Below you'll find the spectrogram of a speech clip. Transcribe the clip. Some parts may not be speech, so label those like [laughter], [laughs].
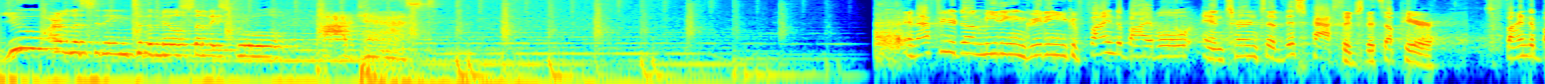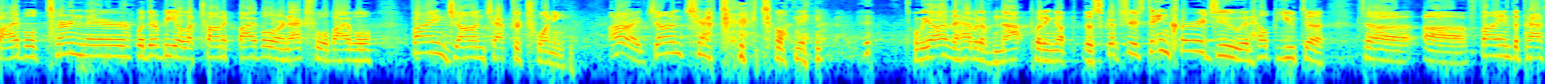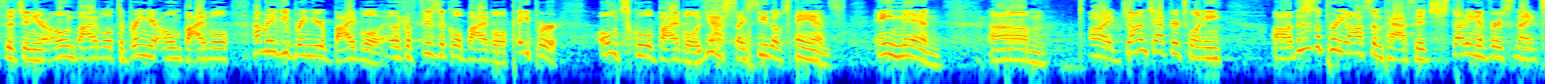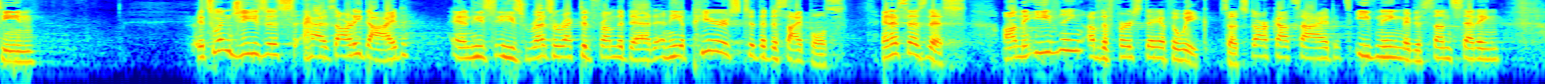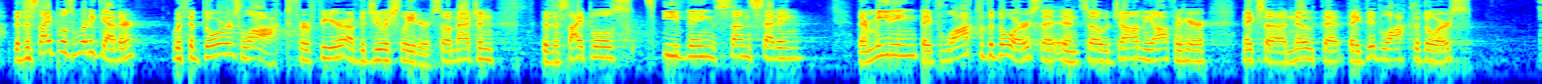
You are listening to the Mill Sunday School podcast. And after you're done meeting and greeting, you can find a Bible and turn to this passage that's up here. So find a Bible, turn there, whether it be electronic Bible or an actual Bible. Find John chapter 20. All right, John [laughs] chapter 20. We are in the habit of not putting up the scriptures to encourage you and help you to, to uh, find the passage in your own Bible, to bring your own Bible. How many of you bring your Bible, like a physical Bible, paper, old school Bible? Yes, I see those hands. Amen. Um, all right, John chapter 20. Uh, this is a pretty awesome passage, starting in verse 19. It's when Jesus has already died and he's, he's resurrected from the dead, and he appears to the disciples. And it says this On the evening of the first day of the week, so it's dark outside, it's evening, maybe the sun's setting, the disciples were together with the doors locked for fear of the Jewish leaders. So imagine the disciples, it's evening, sun setting, they're meeting, they've locked the doors, and so John, the author here, makes a note that they did lock the doors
